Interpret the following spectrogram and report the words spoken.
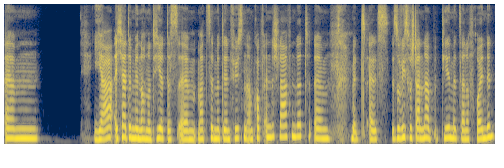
Ähm, ja, ich hatte mir noch notiert, dass ähm, Matze mit den Füßen am Kopfende schlafen wird. Ähm, mit als, so wie ich es verstanden habe, Deal mit seiner Freundin.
